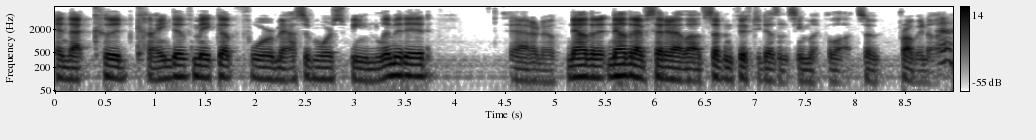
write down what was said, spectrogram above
and that could kind of make up for Massive Morphs being limited. I don't know. Now that it, now that I've said it out loud, 750 doesn't seem like a lot, so probably not. Eh.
